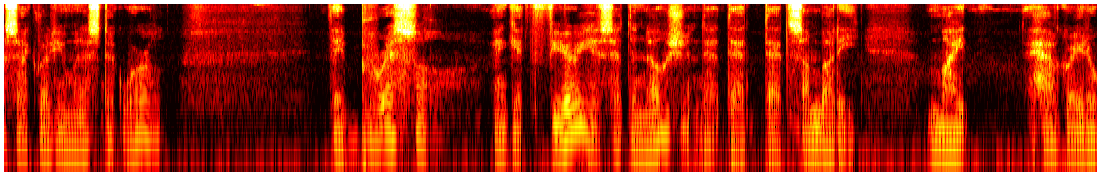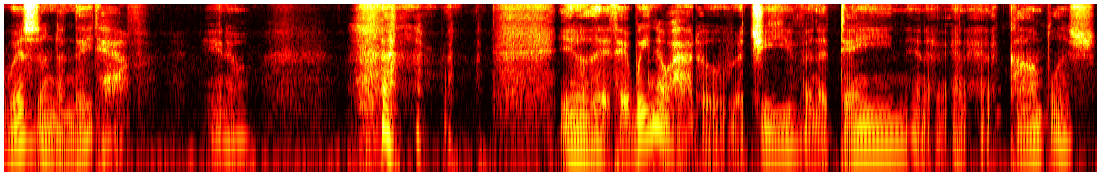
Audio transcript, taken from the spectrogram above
secular humanistic world. They bristle and get furious at the notion that, that, that somebody might have greater wisdom than they'd have you know? You know, they, they, we know how to achieve and attain and, and, and accomplish.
